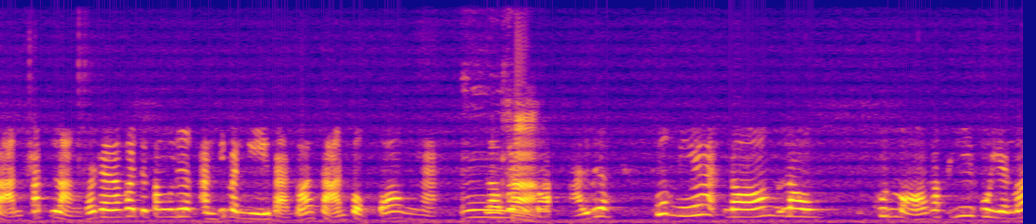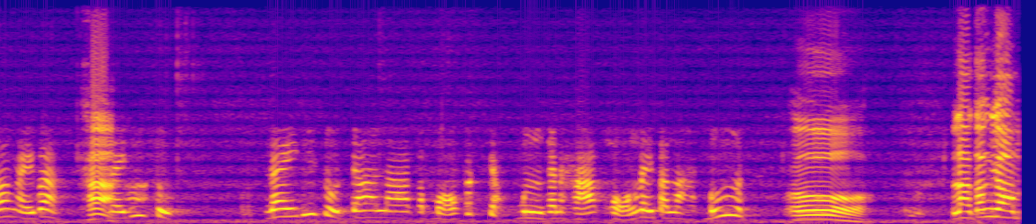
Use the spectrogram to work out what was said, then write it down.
สารคัดหลั่งเพราะฉะนั้นก็จะต้องเลือกอันที่มันมีแบบว่าสารปกป้องไงอืมเราก็ค่ะจะต้องหาเลือกพวกเนี้ยน้องเราคุณหมอกับพี่คุยกันว่าไงป่ะค่ะในที่สุด ในที่สุดดารากับหมอก็จับมือกันหาของในตลาดมืดเออเราต้องยอม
